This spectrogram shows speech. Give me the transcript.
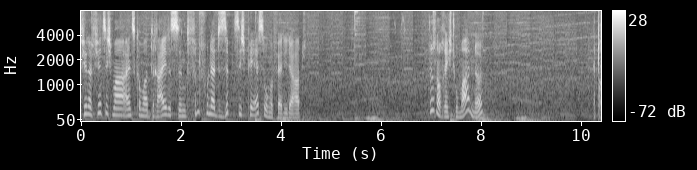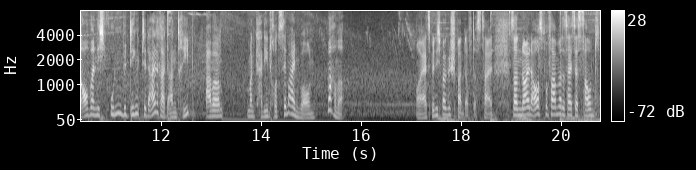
440 mal 1,3, das sind 570 PS ungefähr, die der hat. Das ist noch recht human, ne? Da braucht man nicht unbedingt den Allradantrieb, aber man kann ihn trotzdem einbauen. Machen wir. Oh, jetzt bin ich mal gespannt auf das Teil. So, einen neuen Auspuff haben wir, das heißt, der Sound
